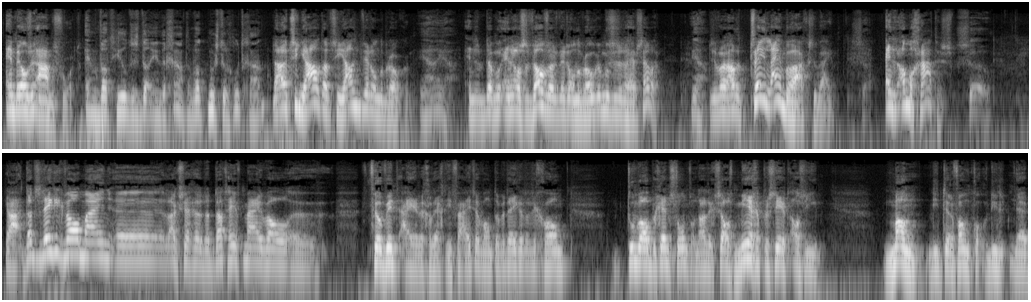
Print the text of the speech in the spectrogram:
en bij ons in Amersfoort. En wat hielden ze dan in de gaten? Wat moest er goed gaan? Nou, het signaal, dat het signaal niet werd onderbroken. Ja, ja. En, dat, en als het wel werd onderbroken, dan moesten ze dat herstellen. Ja, Dus we hadden twee lijnbewakers erbij. En het allemaal gratis. zo. Ja, dat is denk ik wel mijn, eh, laat ik zeggen, dat, dat heeft mij wel eh, veel windeieren gelegd in feite. Want dat betekent dat ik gewoon toen wel bekend stond, dan had ik zelfs meer gepresteerd als die man die, telefoon, die eh,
